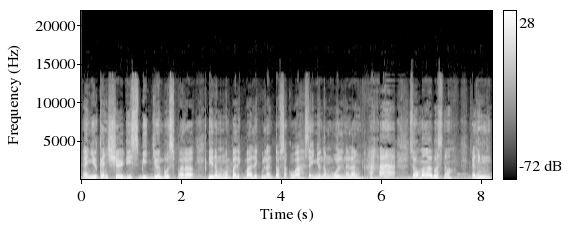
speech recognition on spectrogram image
And you can share this video boss para di na mo magbalik-balik ulantaw sa kuha sa inyo ng wall na lang. Haha. so mga boss no, kaning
